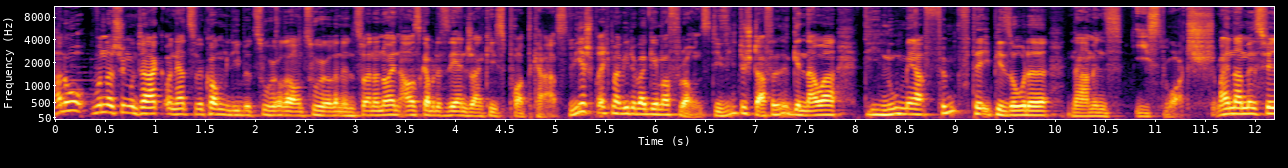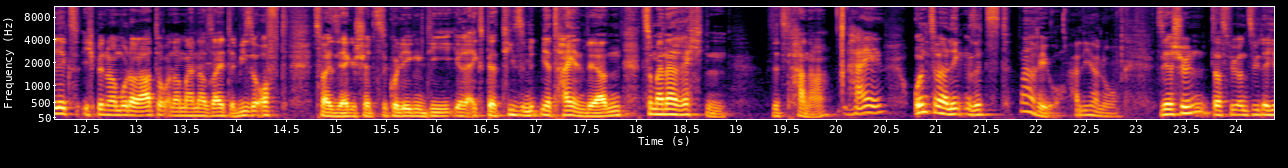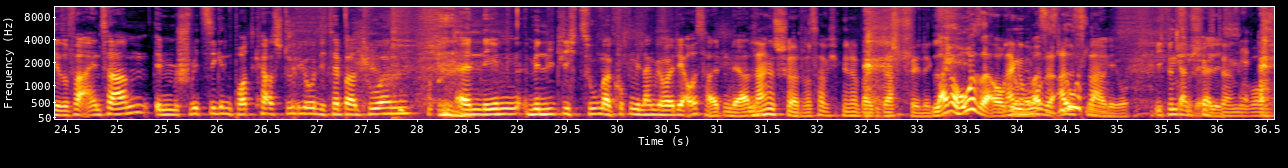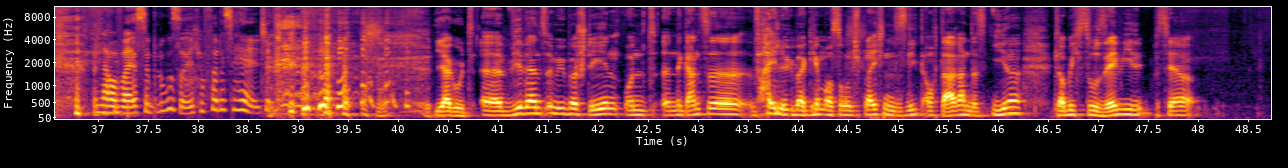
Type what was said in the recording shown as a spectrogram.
Hallo, wunderschönen guten Tag und herzlich willkommen, liebe Zuhörer und Zuhörerinnen, zu einer neuen Ausgabe des Serienjunkies Podcast. Wir sprechen mal wieder über Game of Thrones, die siebte Staffel, genauer die nunmehr fünfte Episode namens Eastwatch. Mein Name ist Felix, ich bin euer Moderator und an meiner Seite, wie so oft, zwei sehr geschätzte Kollegen, die ihre Expertise mit mir teilen werden. Zu meiner Rechten sitzt Hanna. Hi. Und zu meiner Linken sitzt Mario. Hallihallo. Sehr schön, dass wir uns wieder hier so vereint haben im schwitzigen Podcast-Studio. Die Temperaturen äh, nehmen minütlich zu. Mal gucken, wie lange wir heute hier aushalten werden. Langes Shirt, was habe ich mir dabei gedacht, Felix? Lange Hose auch. Lange Junge. Hose, Was ist alles los, lang. Mario? Ich bin Ganz zu ehrlich. schüchtern geworden. Blau-weiße Bluse. Ich hoffe, das hält. Ja gut, äh, wir werden es irgendwie überstehen und eine ganze Weile über Game of Thrones sprechen. Das liegt auch daran, dass ihr, glaube ich, so sehr wie bisher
